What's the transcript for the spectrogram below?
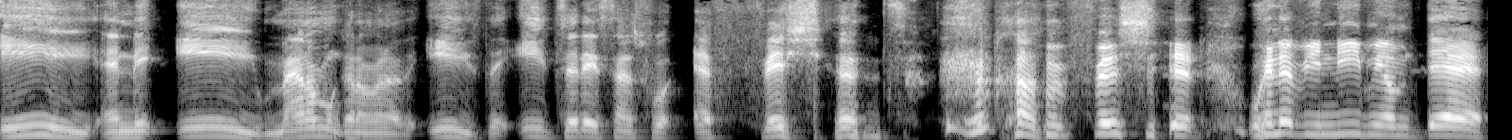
E and the E. Man, I'm gonna run out of E's. The E today stands for efficient. I'm efficient. Whenever you need me, I'm there.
